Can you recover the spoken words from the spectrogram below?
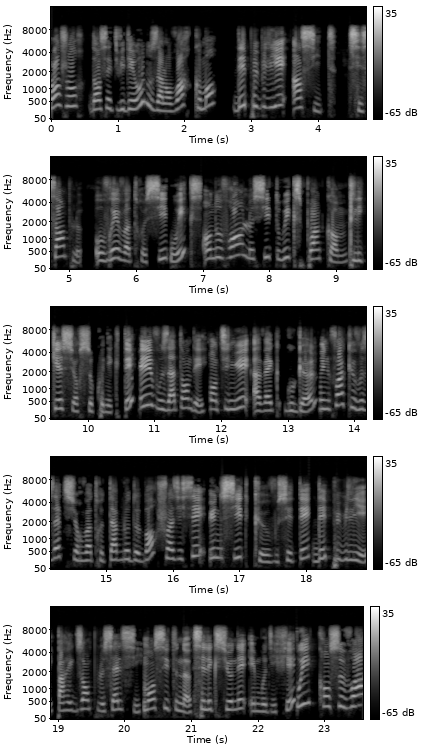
Bonjour, dans cette vidéo, nous allons voir comment dépublier un site. C'est simple, ouvrez votre site Wix en ouvrant le site wix.com. Cliquez sur se connecter et vous attendez. Continuez avec Google. Une fois que vous êtes sur votre tableau de bord, choisissez une site que vous souhaitez dépublier. Par exemple, celle-ci, mon site neuf. Sélectionnez et modifiez. Puis, concevoir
